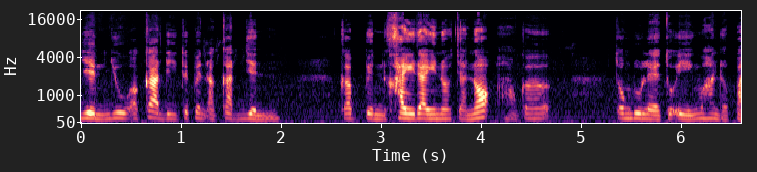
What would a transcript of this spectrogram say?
เย็นอยู่อากาศดีแต่เป็นอากาศเย็น ก็เป็นไข้ใดเนาะจ้ะเนาะเฮาก็ต้องดูแลตัวเองว่าหั่นเด้อไป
